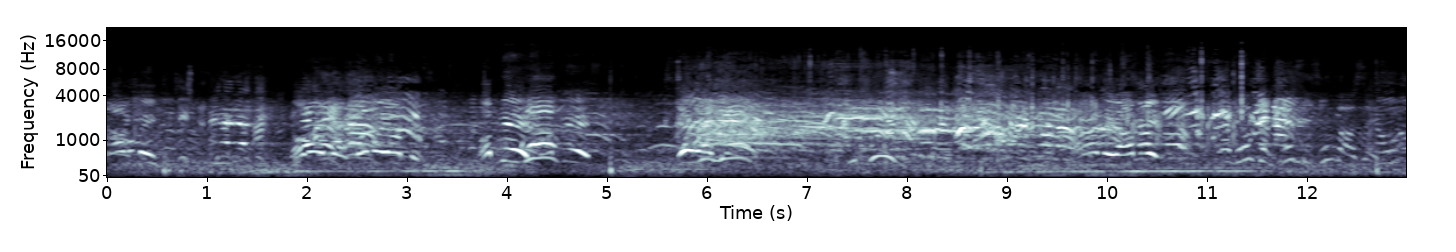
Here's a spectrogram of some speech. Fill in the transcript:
Domek! Dawaj, dawaj Otus! Obierz, obierz! Dawaj! Dawaj, obierz! Ja, włączam, jest zumba, zlej!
